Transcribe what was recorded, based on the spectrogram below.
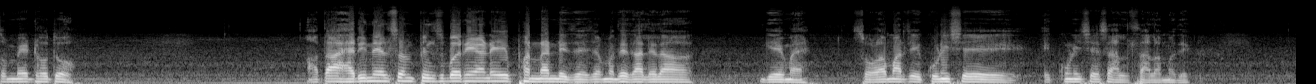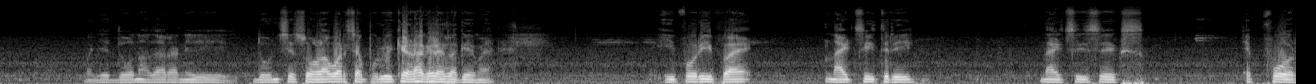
तो मेट होतो. आता हॅरी नेल्सन पिल्सबरी आणि फर्नांडिस याच्यामध्ये झालेला गेम आहे. सोळा मार्च एकोणीसशे एकोणीसशे साल सालामध्ये. म्हणजे दोन हजार आणि दोनशे सोळा वर्षापूर्वी खेळा गेलेला गेम आहे. E four E five knight C three knight C six F four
